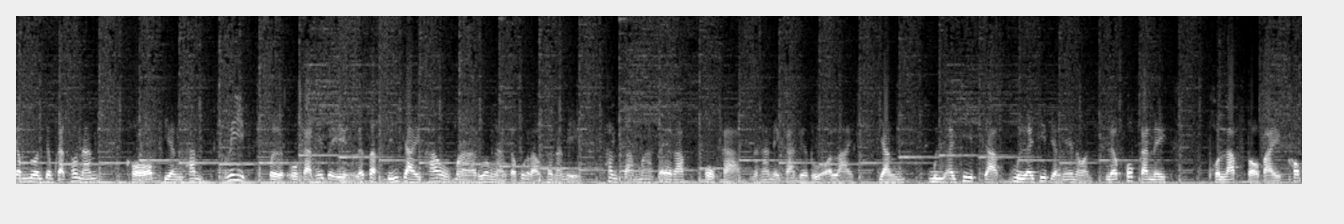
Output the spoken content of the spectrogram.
จำนวนจำกัดเท่านั้น ขอเพียงท่านรีบเปิดโอกาสให้ตัวเอง และตัดสินใจเข้ามาร่วมงานกับพวกเราเท่านั้นเอง ท่านสามารถได้รับโอกาสนะฮะในการเรียนรู้ออนไลน์ อย่างมืออาชีพจากมืออาชีพอย่างแน่นอน แล้วพบกันในผลลัพธ์ต่อไป ขอบ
